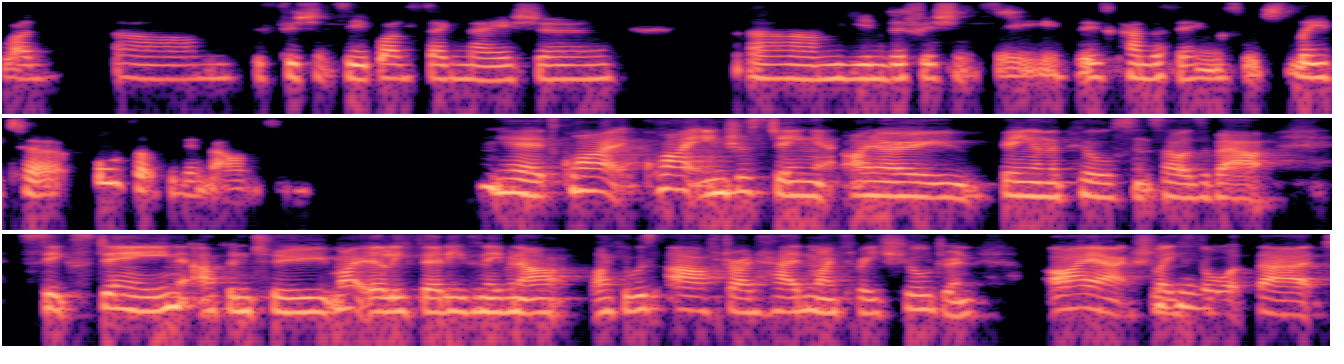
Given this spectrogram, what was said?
blood um, deficiency, blood stagnation, um, yin deficiency, these kind of things, which lead to all sorts of imbalances. Yeah, it's quite quite interesting. I know being on the pill since I was about 16 up into my early 30s and even after, like it was after I'd had my three children, I actually mm-hmm. thought that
